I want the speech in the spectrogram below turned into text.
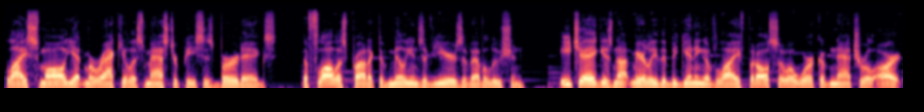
lie small yet miraculous masterpieces, bird eggs, the flawless product of millions of years of evolution. Each egg is not merely the beginning of life, but also a work of natural art,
